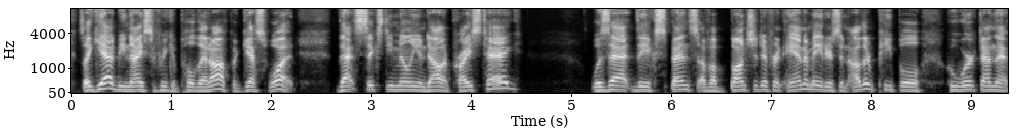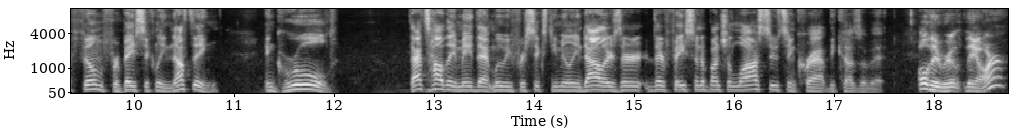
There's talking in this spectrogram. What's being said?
It's like, yeah, it'd be nice if we could pull that off. But guess what? That sixty million dollar price tag was at the expense of a bunch of different animators and other people who worked on that film for basically nothing and grueled. That's how they made that movie for sixty million dollars. They're they're facing a bunch of lawsuits and crap because of it. Oh, they re- they are.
